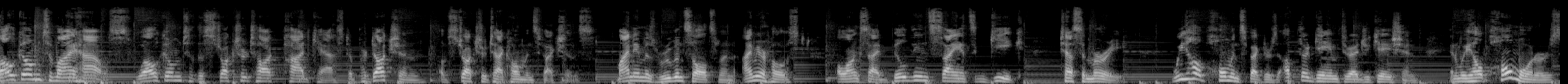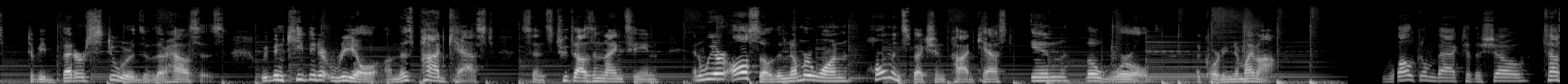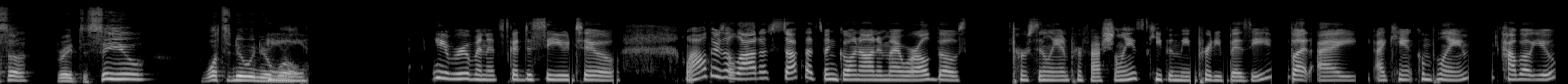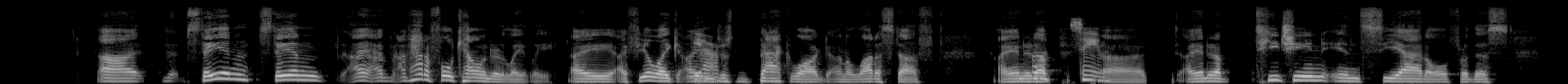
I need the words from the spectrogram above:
Welcome to my house. Welcome to the Structure Talk podcast, a production of Structure Tech Home Inspections. My name is Reuben Saltzman. I'm your host, alongside building science geek Tessa Murray. We help home inspectors up their game through education, and we help homeowners to be better stewards of their houses. We've been keeping it real on this podcast since 2019, and we are also the number one home inspection podcast in the world, according to my mom. Welcome back to the show. Tessa, great to see you. What's new in your Hey. world? Hey, Reuben, it's good to see you too. Well, there's a lot of stuff that's been going on in my world, both personally and professionally. It's keeping me pretty busy, but I I can't complain. How about you? Uh, staying, staying. I, I've I've had a full calendar lately. I I feel like I'm Yeah. just backlogged on a lot of stuff. I ended Oh, up same. uh, I ended up teaching in Seattle for this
